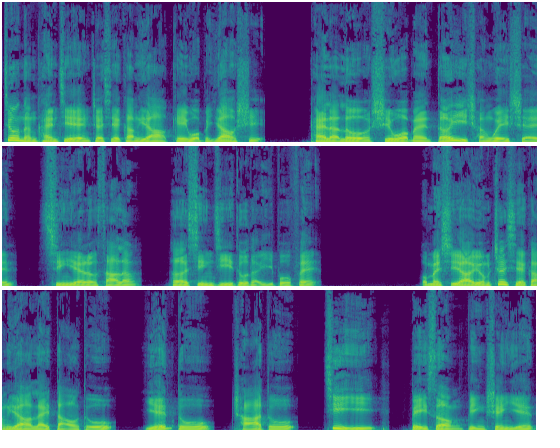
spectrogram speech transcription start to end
就能看见这些纲要给我们钥匙，开了路，使我们得以成为神新耶路撒冷和新基督的一部分。我们需要用这些纲要来导读、研读、查读、记忆、背诵并申言，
